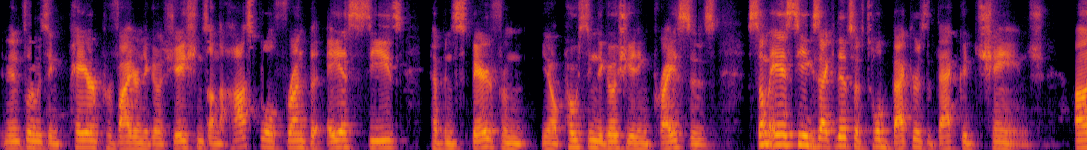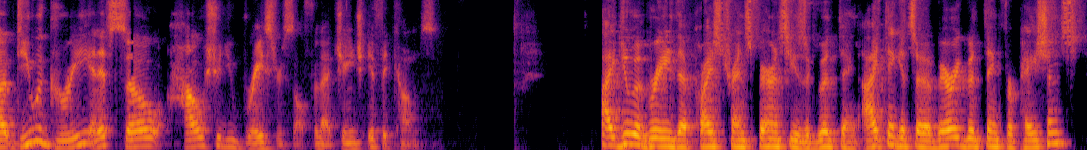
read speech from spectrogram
in influencing payer provider negotiations on the hospital front, but ASCs have been spared from you know posting negotiating prices. Some ASC executives have told Becker's that that could change. Uh, do you agree? And if so, how should you brace yourself for that change if it comes? I do agree that price transparency is a good thing. I think it's a very good thing for patients.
